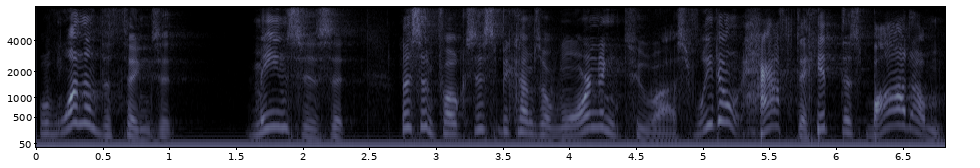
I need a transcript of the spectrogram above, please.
Well, one of the things it means is that, listen, folks, this becomes a warning to us. We don't have to hit this bottom.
